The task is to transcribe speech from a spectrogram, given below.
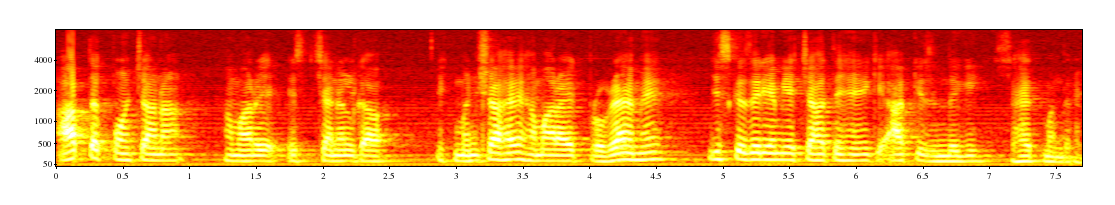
آپ تک پہنچانا ہمارے اس چینل کا ایک منشا ہے، ہمارا ایک پروگرام ہے، جس کے ذریعے ہم یہ چاہتے ہیں کہ آپ کی زندگی صحت مند رہے۔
